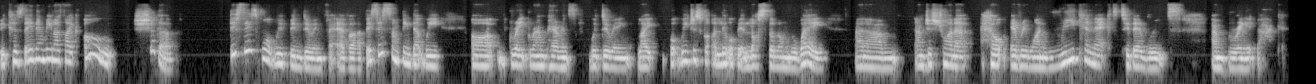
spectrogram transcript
because they then realize, like, oh, sugar, this is what we've been doing forever. This is something that we, our great grandparents were doing, like, but we just got a little bit lost along the way. And um, I'm just trying to help everyone reconnect to their roots and bring it back.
